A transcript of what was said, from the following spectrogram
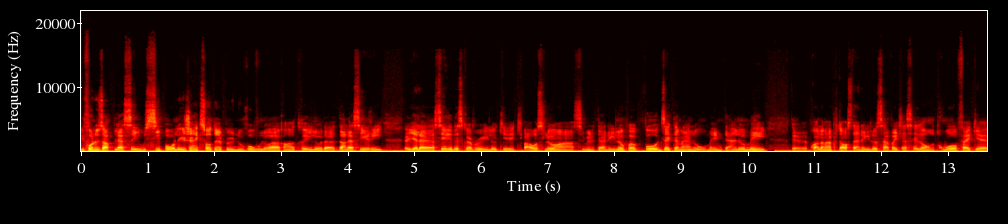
Il faut nous en replacer aussi pour les gens qui sont un peu nouveaux là, à rentrer dans la série. Il y a la série Discovery qui, passe là, en simultané, pas, exactement au même temps, mais probablement plus tard cette année, ça va être la saison 3. Fait que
